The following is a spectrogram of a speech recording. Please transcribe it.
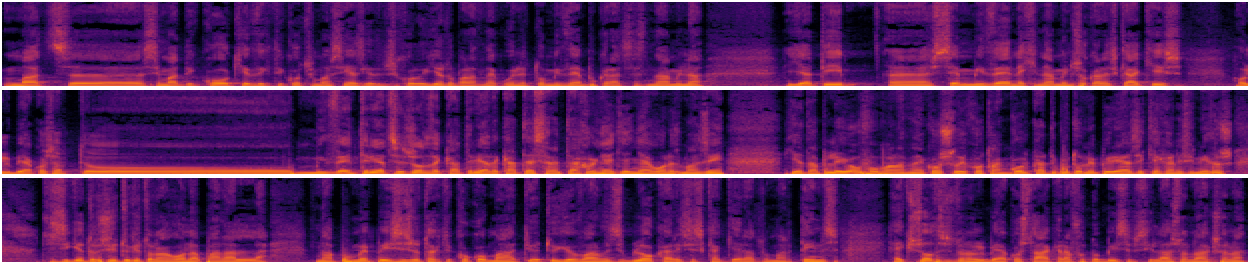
μάτς ε, σημαντικό και δεικτικό της σημασίας για την ψυχολογία του Παναθηναϊκού. Είναι το 0 που κράτησε στην άμυνα, γιατί ε, σε 0 έχει να μείνει ο Καρεσκάκη ο Ολυμπιακός από το 0-3 της σεζόν 13-14, 7 χρόνια και 9 αγώνες μαζί για τα play-off. Ο Παναθηναϊκός σου δεχόταν γκολ, κάτι που τον επηρέαζε και έχανε συνήθως τη συγκέντρωσή του και τον αγώνα παράλληλα. Να πούμε επίσης το τακτικό κομμάτι ότι ο Γιωβάνοβιτς μπλόκαρε στη σκακέρα του Μαρτίνς, εξώθησε τον Ολυμπιακό στα άκρα, αφού τον πίσε ψηλά στον άξονα,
